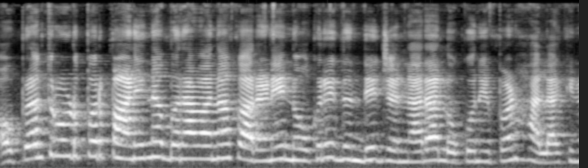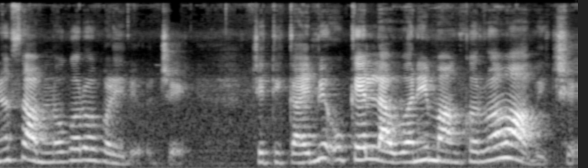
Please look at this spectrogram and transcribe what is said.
આ ઉપરાંત રોડ પર પાણીના ભરાવાના કારણે નોકરી ધંધે જનારા લોકોને પણ હાલાકીનો સામનો કરવો પડી રહ્યો છે, જેથી કાયમી ઉકેલ લાવવાની માંગ કરવામાં આવી છે.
